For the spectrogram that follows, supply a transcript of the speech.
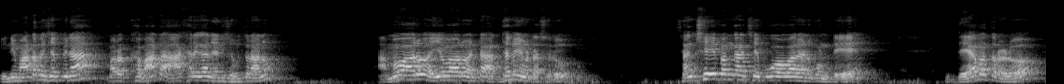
ఇన్ని మాటలు చెప్పినా మరొక్క మాట ఆఖరిగా నేను చెబుతున్నాను. అమ్మవారు అయ్యవారు అంటే అర్థమేమిటి అసలు? సంక్షేపంగా చెప్పుకోవాలనుకుంటే దేవతలలో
